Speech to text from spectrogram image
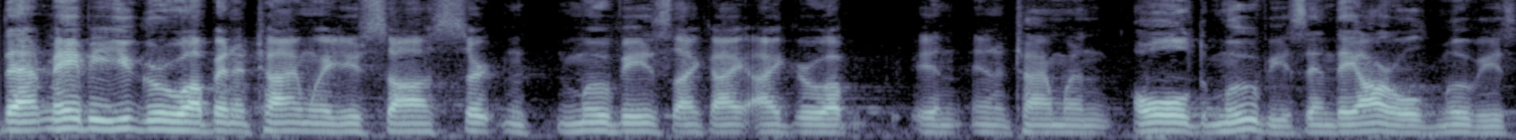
that maybe you grew up in a time where you saw certain movies, like I, I grew up in, in a time when old movies, and they are old movies,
